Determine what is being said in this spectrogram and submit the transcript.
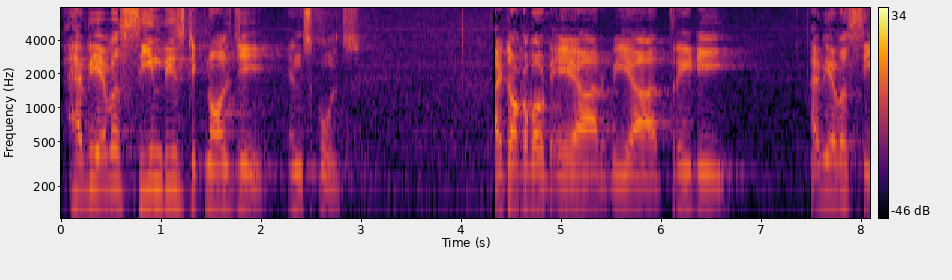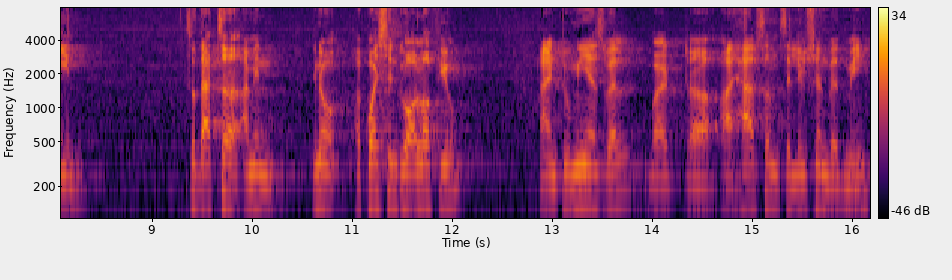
Have you ever seen these technology in schools? I talk about AR, VR, 3D. Have you ever seen? So that's a, I mean, you know, a question to all of you and to me as well, but uh, I have some solution with me.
